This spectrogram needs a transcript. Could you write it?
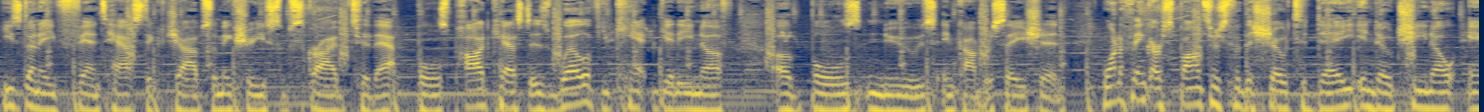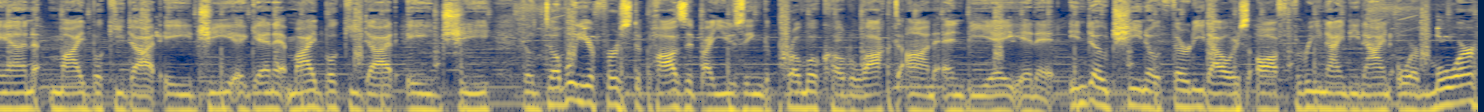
he's done a fantastic job. So make sure you subscribe to that Bulls podcast as well if you can't get enough of Bulls news and conversation. Want to thank our sponsors for the show today, Indochino and MyBookie.ag. Again, at MyBookie.ag, they'll double your first deposit by using the promo code LOCK Locked On NBA in it. Indochino $30 off $3.99 or more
